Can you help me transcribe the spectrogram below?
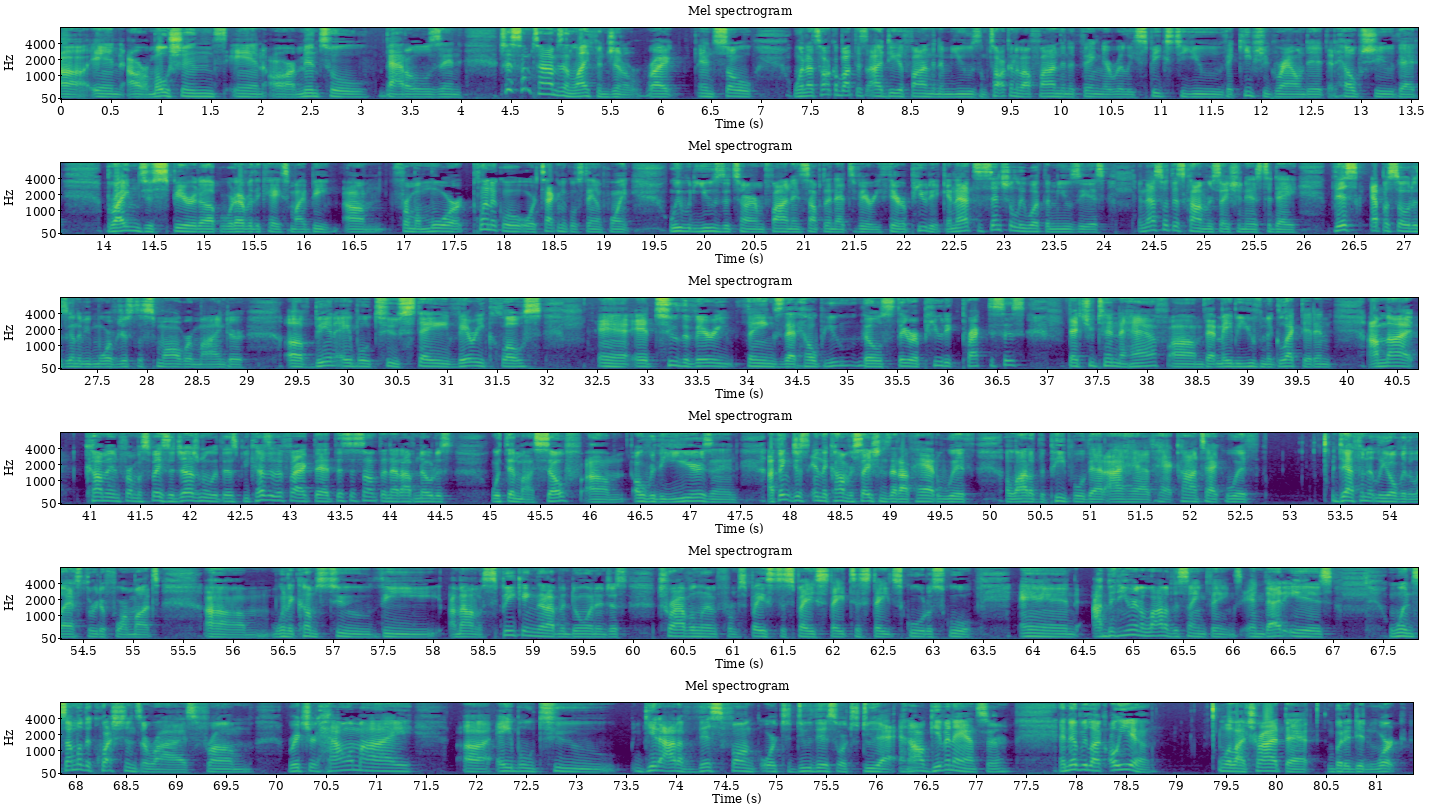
uh, in our emotions, in our mental battles, and just sometimes in life in general, right? And so when I talk about this idea of finding a muse, I'm talking about finding a thing that really speaks to you, that keeps you grounded, that helps you, that brightens your spirit up, or whatever the case might be. Um, from a more clinical or technical standpoint, we would use the term finding something that's very therapeutic. And that's essentially what the muse is. And that's what this conversation is today. This episode is going to be more of just a small reminder of being able to stay very close and, and to the very things that help you, those therapeutic practices that you tend to have um, that maybe you've neglected. And I'm not coming from a space of judgment with this because of the fact that this is something that I've noticed within myself um, over the years. And I think just in the conversations that I've had with a lot of the people that I have had contact with definitely over the last three to four months um, when it comes to the amount of speaking that I've been doing and just traveling from space to space, state to state, school to school. And I've been hearing a lot of the same things. And that is when some of the questions arise from Richard, how am I? Uh, able to get out of this funk or to do this or to do that. And I'll give an answer and they'll be like, oh, yeah, well, I tried that, but it didn't work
